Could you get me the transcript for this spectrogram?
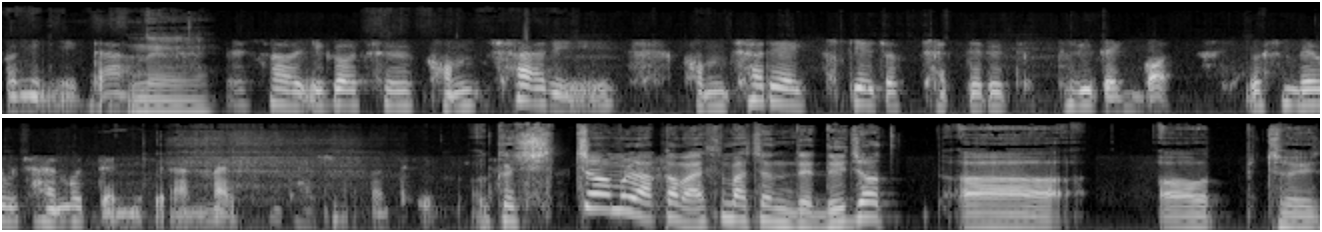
뿐입니다. 네. 그래서 이것을 검찰이 검찰의 기계적 잣대를 들이댄 것 이것은 매우 잘못된 일이라는 말씀 다시 한번 드립니다. 그 시점을 아까 말씀하셨는데 늦었 어, 어, 저희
